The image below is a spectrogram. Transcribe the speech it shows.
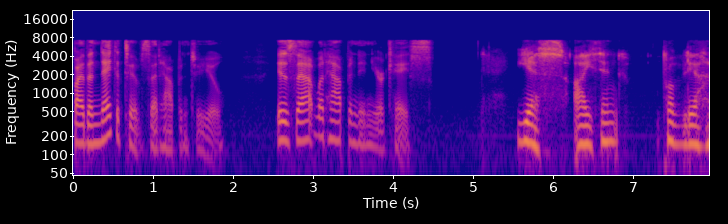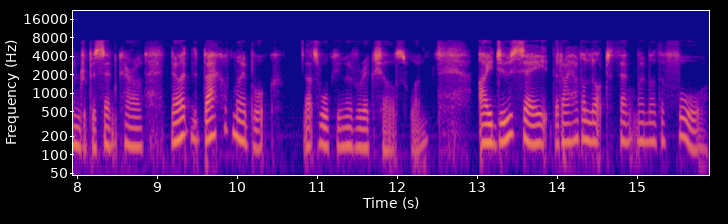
by the negatives that happened to you. Is that what happened in your case? Yes, I think probably 100% Carol. Now, at the back of my book, that's Walking Over Eggshells one, I do say that I have a lot to thank my mother for.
